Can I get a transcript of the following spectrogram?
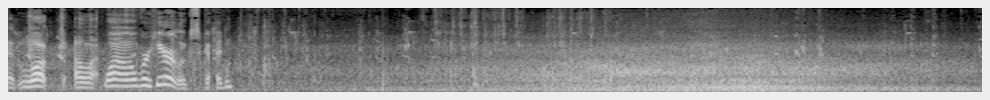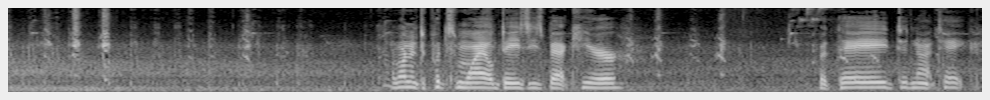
It looked a lot, well over here it looks good. I wanted to put some wild daisies back here but they did not take.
